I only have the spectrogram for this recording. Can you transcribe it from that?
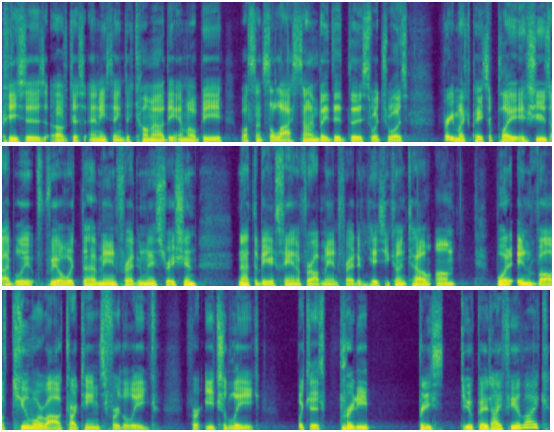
pieces of just anything to come out of the MLB. Well, since the last time they did this, which was pretty much pace of play issues, I believe, feel with the Manfred administration. Not the biggest fan of Rob Manfred, in case you couldn't tell. Um, would involved two more wildcard teams for the league, for each league, which is pretty, pretty stupid. I feel like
